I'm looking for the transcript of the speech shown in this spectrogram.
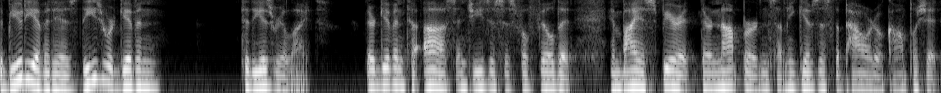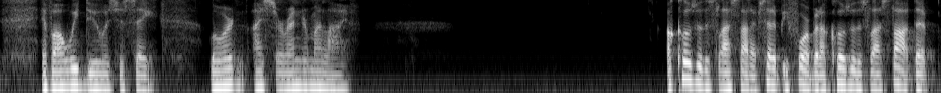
The beauty of it is these were given to the Israelites. They're given to us, and Jesus has fulfilled it. And by His Spirit, they're not burdensome. He gives us the power to accomplish it. If all we do is just say, Lord, I surrender my life. I'll close with this last thought. I've said it before, but I'll close with this last thought that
